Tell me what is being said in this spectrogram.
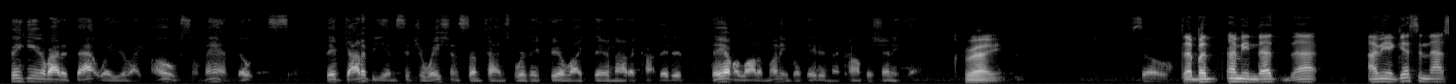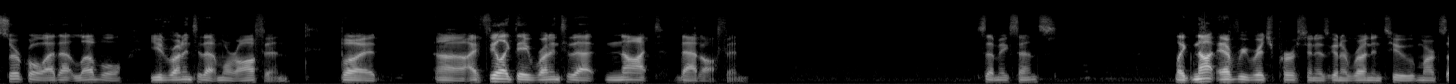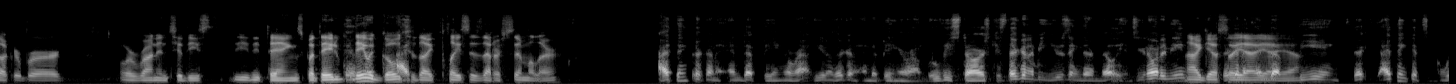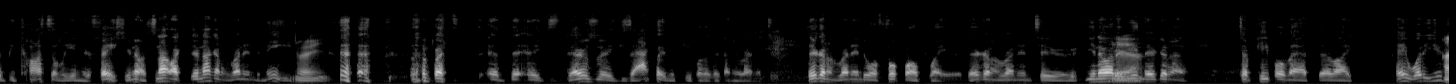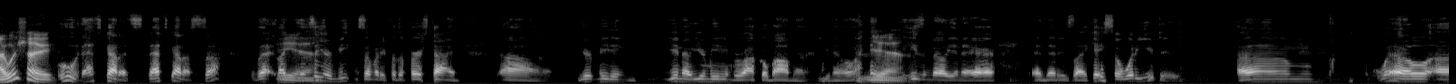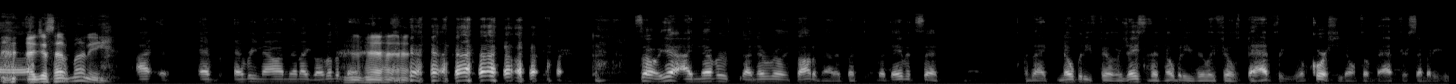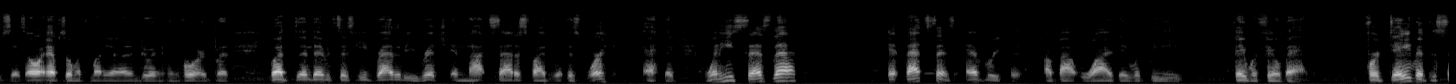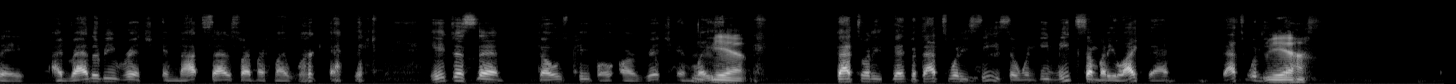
thinking about it that way, you're like, oh, so man, those, they've got to be in situations sometimes where they feel like they're not a they did they have a lot of money, but they didn't accomplish anything. Right. So That but I mean that that I mean I guess in that circle at that level you'd run into that more often. But uh, I feel like they run into that not that often. Does that make sense? Like not every rich person is going to run into Mark Zuckerberg or run into these, these things, but they they would go I- to like places that are similar. I think they're going to end up being around. You know, they're going to end up being around movie stars because they're going to be using their millions. You know what I mean? I guess they're so. Yeah, end yeah, up yeah. Being, I think it's would be constantly in your face. You know, it's not like they're not going to run into me, Right. but uh, the- those are exactly the people that they're going to run into. They're going to run into a football player. They're going to run into, you know what I mean? They're going to to people that they're like, hey, what are you? I wish I. ooh, that's gotta that's gotta suck. That, like Yeah. let's say you're meeting somebody for the first time. Uh, you're meeting, you know, you're meeting Barack Obama. You know, Yeah. he's a millionaire, and then he's like, hey, so what do you do? Um, well, uh, I just have money. every, every now and then I go to the bank. so yeah, I never I never really thought about it, but but David said like nobody feels or Jason said nobody really feels bad for you. Of course you don't feel bad for somebody who says, Oh, I have so much money and I didn't do anything for it. But but then David says he'd rather be rich and not satisfied with his work ethic. When he says that, it, that says everything about why they would be they would feel bad. For David to say, I'd rather be rich and not satisfied with my work ethic, he just said those people are rich and lazy. yeah. That's what he that- but that's what he sees. So when he meets somebody like that, that's what he Yeah.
